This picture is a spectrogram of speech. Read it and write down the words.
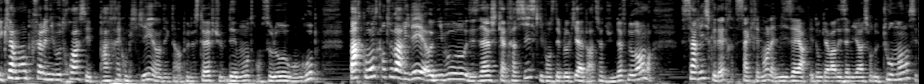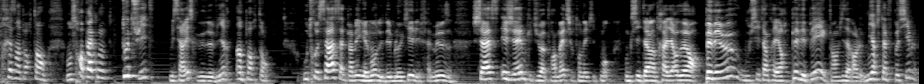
et clairement, pour faire le niveau 3, c'est pas très compliqué, hein. dès que tu as un peu de stuff, tu le démontres en solo ou en groupe. Par contre, quand tu vas arriver au niveau des âges 4 à 6, qui vont se débloquer à partir du 9 novembre, ça risque d'être sacrément la misère. Et donc avoir des améliorations de tourment, c'est très important. On se rend pas compte tout de suite, mais ça risque de devenir important. Outre ça, ça te permet également de débloquer les fameuses chasses et gemmes que tu vas pouvoir mettre sur ton équipement. Donc si t'es un tryharder PVE ou si t'es un tryharder PVP et que t'as envie d'avoir le meilleur stuff possible,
